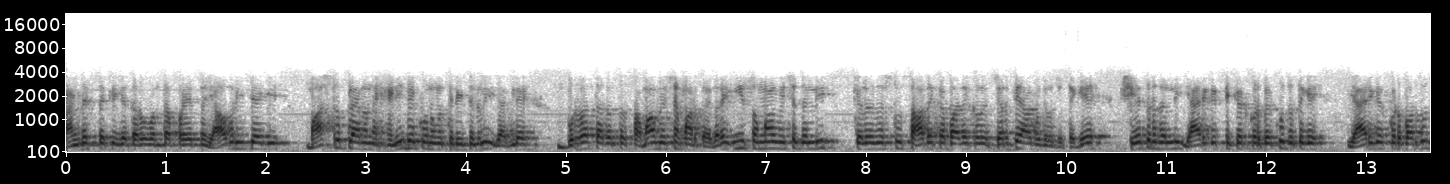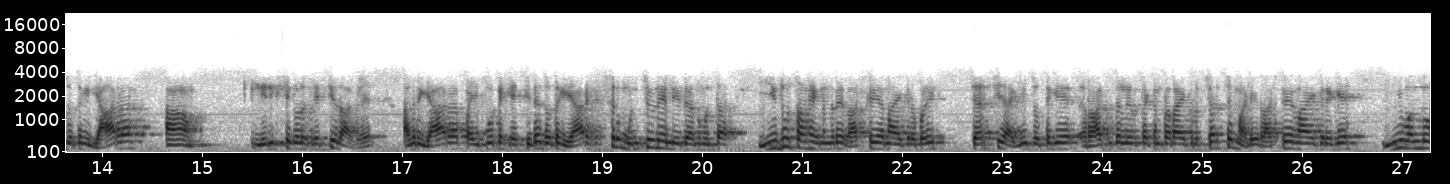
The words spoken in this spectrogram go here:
ಕಾಂಗ್ರೆಸ್ ತೆಕ್ಕೆಗೆ ತರುವಂತ ಪ್ರಯತ್ನ ಯಾವ ರೀತಿಯಾಗಿ ಮಾಸ್ಟರ್ ಪ್ಲಾನ್ ಅನ್ನ ಹೆಣಿಬೇಕು ಅನ್ನುವಂತ ರೀತಿಯಲ್ಲಿ ಈಗಾಗಲೇ ಬೃಹತ್ ಆದಂತಹ ಸಮಾವೇಶ ಮಾಡ್ತಾ ಇದ್ದಾರೆ. ಈ ಸಮಾವೇಶದಲ್ಲಿ ಕೆಲವೊಂದಷ್ಟು ಸಾಧಕ ಬಾಧಕಗಳು ಚರ್ಚೆ ಆಗೋದ್ರ ಜೊತೆಗೆ ಕ್ಷೇತ್ರದಲ್ಲಿ ಯಾರಿಗೆ ಟಿಕೆಟ್ ಕೊಡಬೇಕು, ಜೊತೆಗೆ ಯಾರಿಗೆ ಕೊಡಬಾರ್ದು, ಜೊತೆಗೆ ಯಾರ ನಿರೀಕ್ಷೆಗಳು ಹೆಚ್ಚಿದಾವೆ, ಅಂದ್ರೆ ಯಾರ ಪೈಪೋಟಿ ಹೆಚ್ಚಿದೆ, ಜೊತೆಗೆ ಯಾರ ಹೆಸರು ಮುಂಚೂಣಿಯಲ್ಲಿ ಇದೆ ಅನ್ನುವಂತ ಇದು ಸಹ ಏನಂದ್ರೆ ರಾಷ್ಟ್ರೀಯ ನಾಯಕರ ಬಳಿ ಚರ್ಚೆಯಾಗಿ, ಜೊತೆಗೆ ರಾಜ್ಯದಲ್ಲಿ ಇರ್ತಕ್ಕಂಥ ನಾಯಕರು ಚರ್ಚೆ ಮಾಡಿ ರಾಷ್ಟ್ರೀಯ ನಾಯಕರಿಗೆ ಈ ಒಂದು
